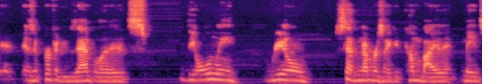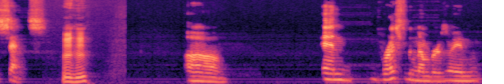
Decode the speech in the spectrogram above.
it is a perfect example, and it's the only real set of numbers I could come by that made sense. Mm-hmm. Um, and the rest of the numbers, I mean,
